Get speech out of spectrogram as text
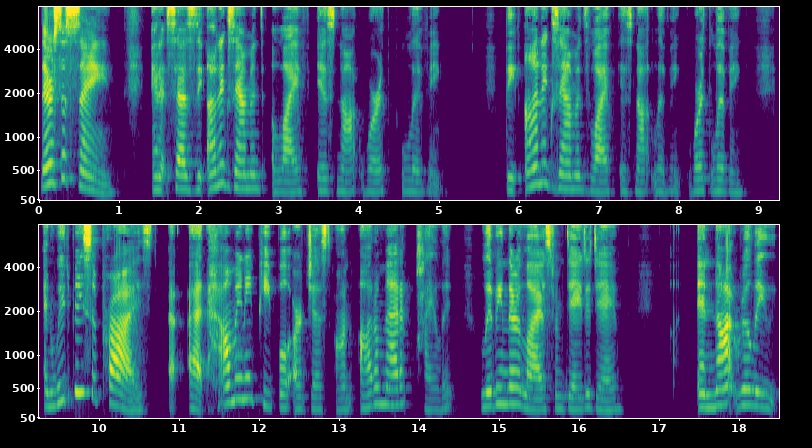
There's a saying, and it says, The unexamined life is not worth living. The unexamined life is not living worth living. And we'd be surprised at, at how many people are just on automatic pilot, living their lives from day to day, and not really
